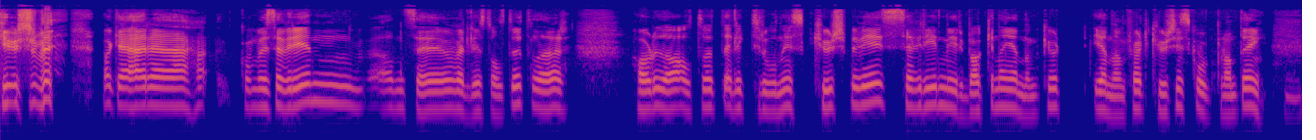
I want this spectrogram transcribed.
Kurs med Ok, her eh, kommer Severin. Han ser jo veldig stolt ut. Og der har du da altså et elektronisk kursbevis. Severin Myrbakken har gjennomført, gjennomført kurs i skogplanting. Mm.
